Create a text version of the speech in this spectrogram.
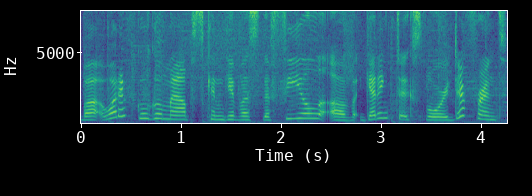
But what if Google Maps can give us the feel of getting to explore different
